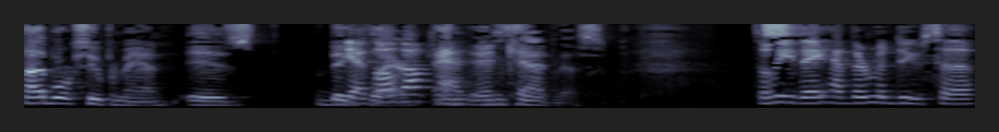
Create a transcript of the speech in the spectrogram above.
Cyborg Superman is big Yeah, player and, Cadmus. and Cadmus. So he they have their Medusa.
